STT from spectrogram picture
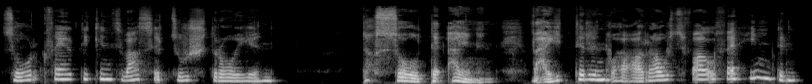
sorgfältig ins Wasser zu streuen. Das sollte einen weiteren Haarausfall verhindern.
